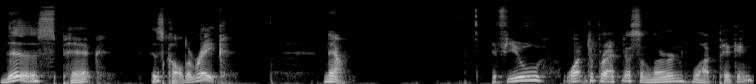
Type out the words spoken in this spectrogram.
This pick is called a rake. Now, if you want to practice and learn lockpicking,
